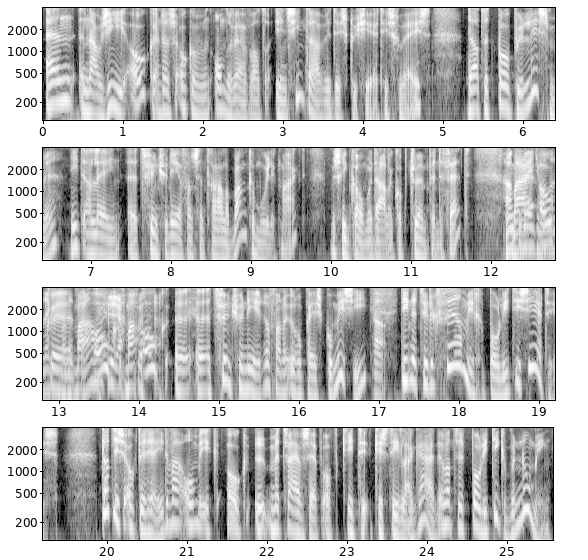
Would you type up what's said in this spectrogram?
En nou zie je ook, en dat is ook een onderwerp wat in Sintra bediscussieerd is geweest, dat het populisme niet alleen het functioneren van centrale banken moeilijk maakt. Misschien komen we dadelijk op Trump en de Fed. maar, ook, uh, maar, ook, maar ook uh, het functioneren van de Europese Commissie, die natuurlijk veel meer gepolitiseerd is. Dat is ook de reden waarom ik ook uh, met twijfels heb op Christine Lagarde, want het is politieke benoeming.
